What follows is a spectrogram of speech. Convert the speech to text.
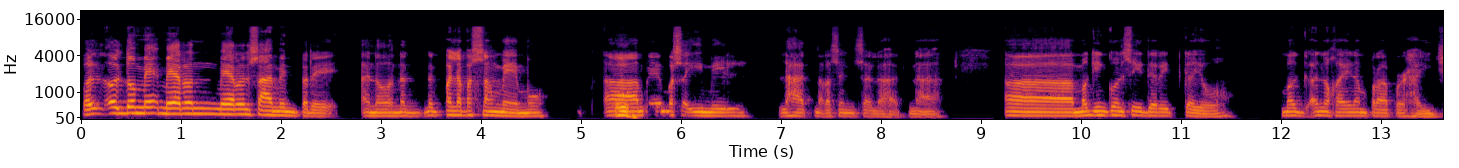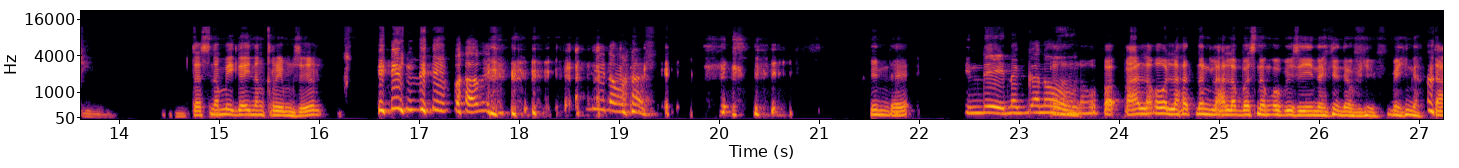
Al- Although may, meron meron sa amin pre, ano, nag nagpalabas ng memo. Ah, memo sa email, lahat nakasend sa lahat na ah maging considerate kayo, mag ano kayo ng proper hygiene. Tapos namigay ng cream silk. Hindi pare. Hindi naman. Hindi. Hindi, nag ano, Akala ko, pa, akala ko lahat ng lalabas ng opisina nyo na may, may, nagta,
